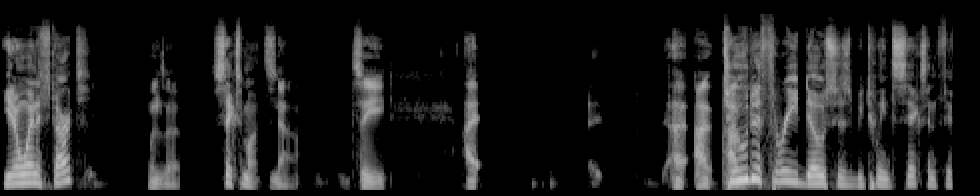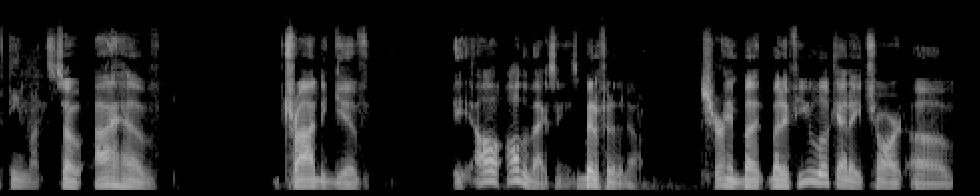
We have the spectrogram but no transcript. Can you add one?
you know when it starts? when's that? Six months. No. See, I, I, I 2 I've- to three doses between six and 15 months. So I have tried to give all, all the vaccines benefit of the doubt. Sure. And but but if you look at a chart of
